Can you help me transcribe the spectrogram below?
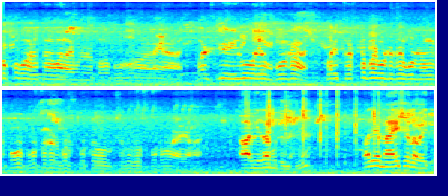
కోరి గొప్పవారు కావాలని కోరుకుంటున్నారయ్యా మనిషి ఇగో లేకుండా మరి కష్టపడి ఉండదు ఉండాలని కోరుకుంటున్నాను కోరుకుంటున్నాను ఆ విధంగా ఉంటుంది అదే నాగేశ్వరరావు అయితే.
